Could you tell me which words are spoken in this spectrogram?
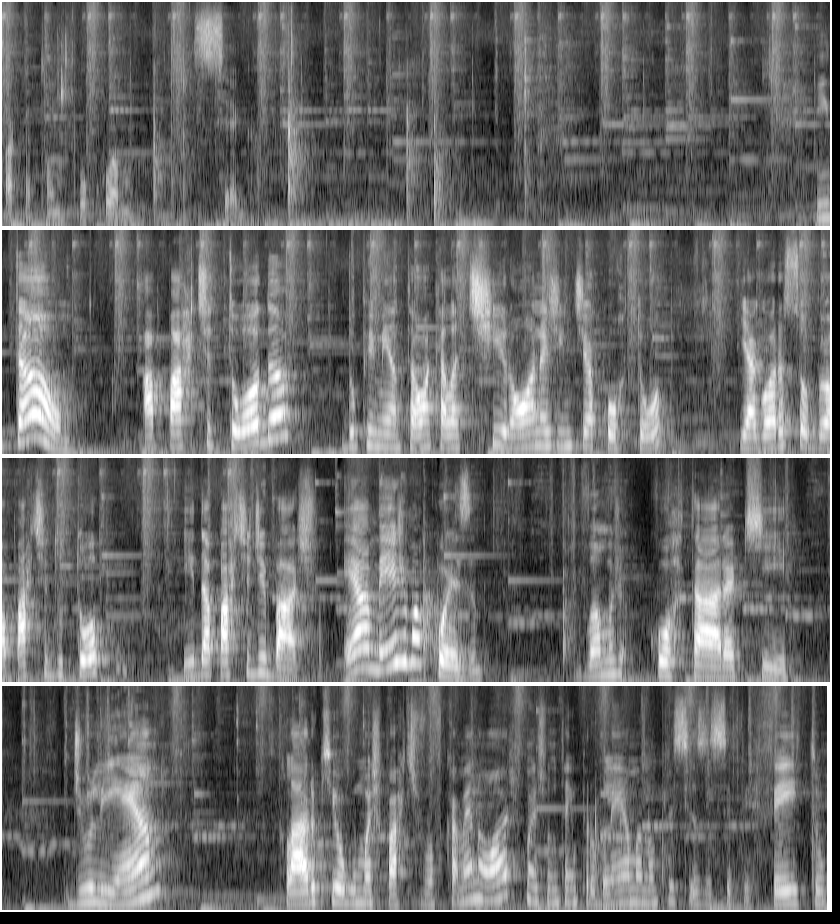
faca tá um pouco cega. Então, a parte toda do pimentão, aquela tirona, a gente já cortou. E agora sobrou a parte do topo e da parte de baixo. É a mesma coisa. Vamos cortar aqui julienne. Claro que algumas partes vão ficar menores, mas não tem problema, não precisa ser perfeito.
